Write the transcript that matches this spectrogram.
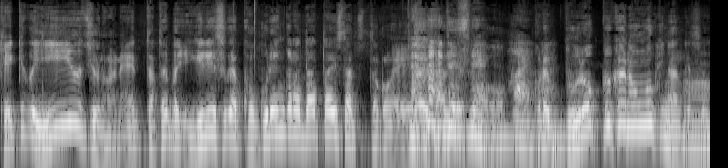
結局 EU っていうのはね、例えばイギリスが国連から脱退したって言ったらこれ偉い 話ですけどね。はい。これブロック化の動きなんですよ。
